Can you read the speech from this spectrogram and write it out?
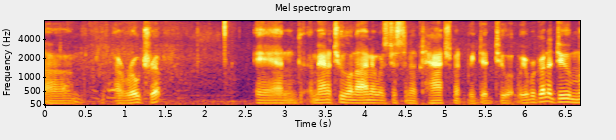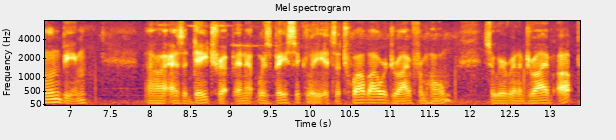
um, our road trip. And Manitoulin Island was just an attachment we did to it. We were going to do Moonbeam uh, as a day trip, and it was basically it's a 12-hour drive from home. So we were going to drive up,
